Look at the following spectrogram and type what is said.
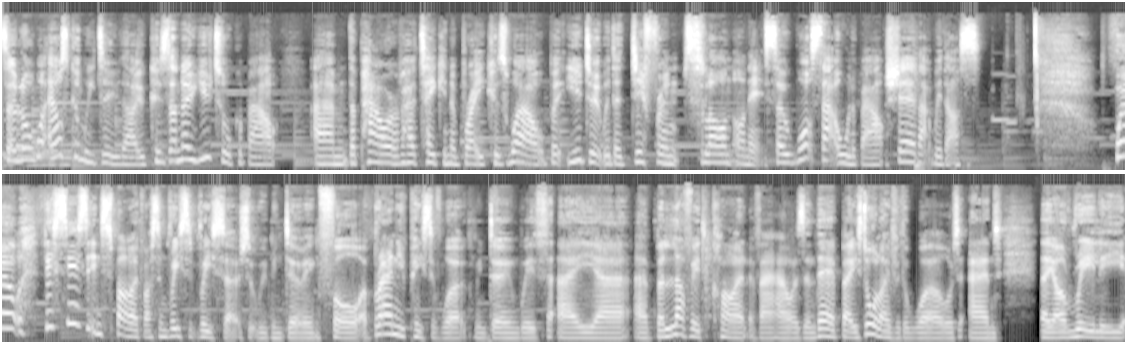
So, Laura, what else can we do though? Because I know you talk about um, the power of taking a break as well, but you do it with a different slant on it. So, what's that all about? Share that with us. Well, this is inspired by some recent research that we've been doing for a brand new piece of work we've been doing with a, uh, a beloved client of ours, and they're based all over the world, and they are really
